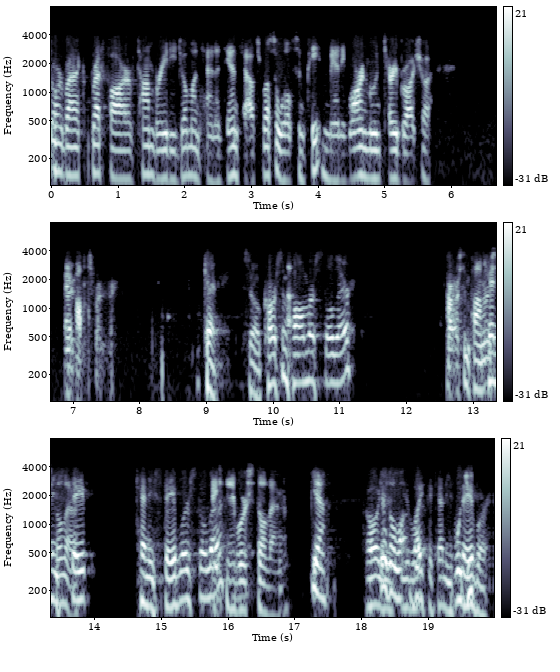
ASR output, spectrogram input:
Staubach, Brett Favre, Tom Brady, Joe Montana, Dan Fouts, Russell Wilson, Peyton Manning, Warren Moon, Terry Bradshaw, and Roethlisberger. Okay, so Carson Palmer's still there. Carson Palmer's Kenny still there. Sta- Kenny Stabler's still there. Kenny Stabler's still there. Yeah. Oh, There's you, a lot- you like the Kenny would you- Stabler?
